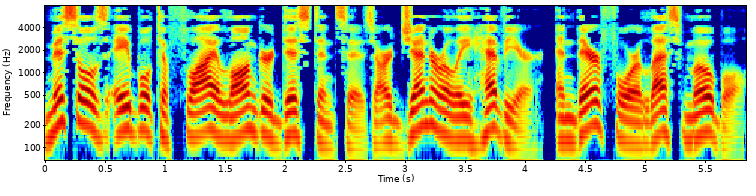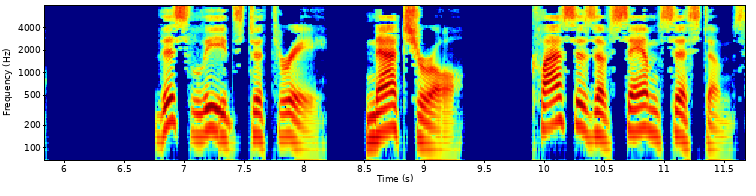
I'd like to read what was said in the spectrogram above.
Missiles able to fly longer distances are generally heavier, and therefore less mobile. This leads to three natural Classes of SAM systems,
